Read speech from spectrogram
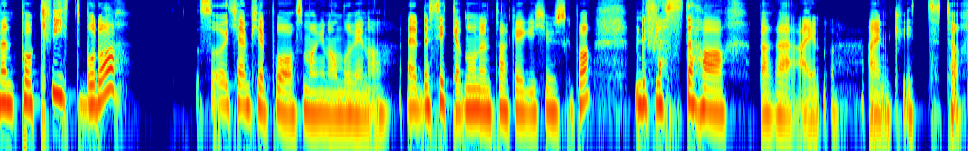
men på hvit Bordeaux så kommer ikke jeg på så mange andre viner. Eh, Det er sikkert noen unntak jeg ikke husker på, men de fleste har bare én hvit tørr.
